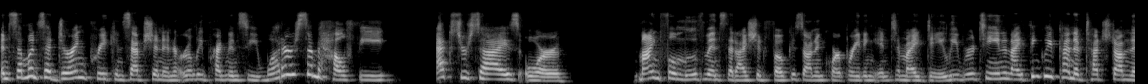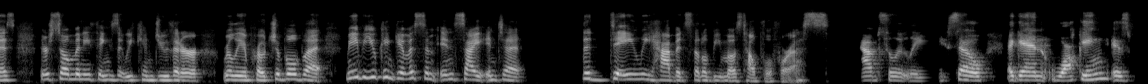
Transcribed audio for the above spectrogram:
And someone said during preconception and early pregnancy, what are some healthy exercise or mindful movements that I should focus on incorporating into my daily routine. And I think we've kind of touched on this. There's so many things that we can do that are really approachable, but maybe you can give us some insight into the daily habits that'll be most helpful for us. Absolutely. So, again, walking is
